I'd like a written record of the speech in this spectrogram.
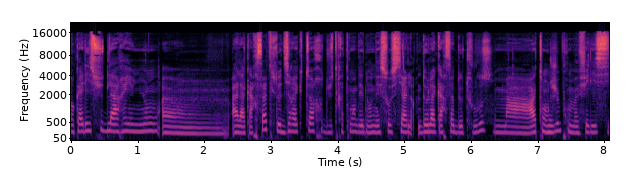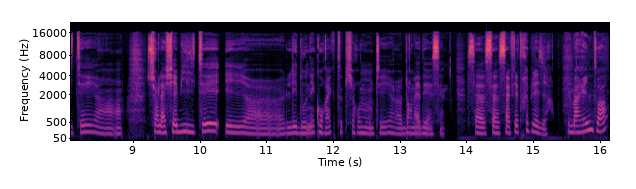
Donc, à l'issue de la réunion à la CARSAT, le directeur du traitement des données sociales de la CARSAT de Toulouse m'a attendu pour me féliciter euh, sur la fiabilité et euh, les données correctes qui remontaient euh, dans la DSN. Ça, ça, fait très plaisir. Et Marine, toi?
